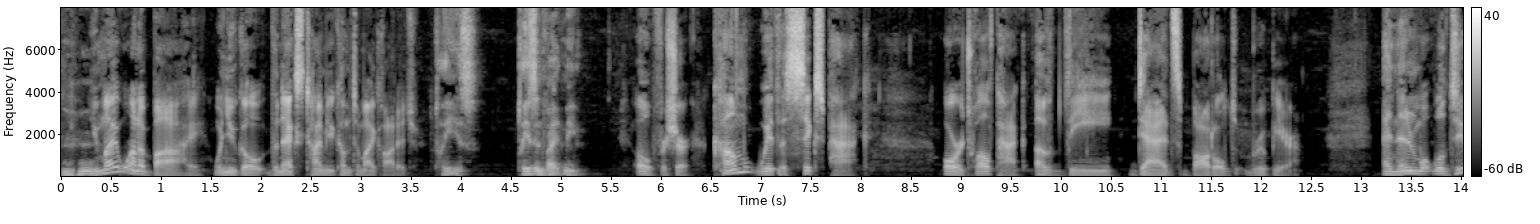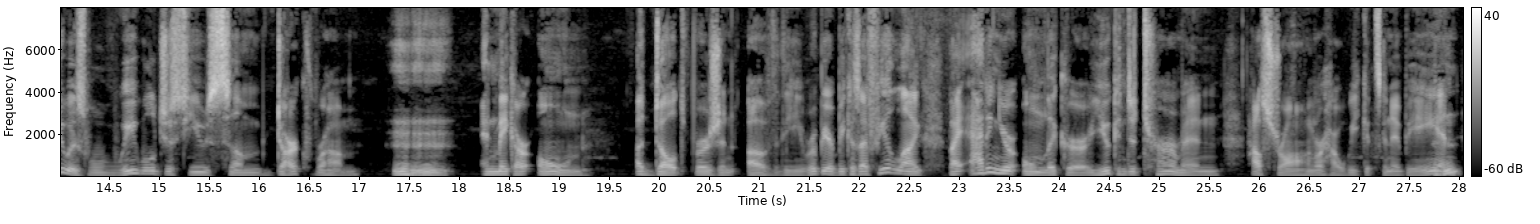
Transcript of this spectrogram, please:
Mhm. You might want to buy when you go the next time you come to my cottage. Please. Please invite me. Oh, for sure. Come with a six pack or a 12 pack of the dad's bottled root beer. And then what we'll do is we will just use some dark rum hmm and make our own adult version of the root beer because I feel like by adding your own liquor, you can determine how strong or how weak it's going to be. Mhm. And,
